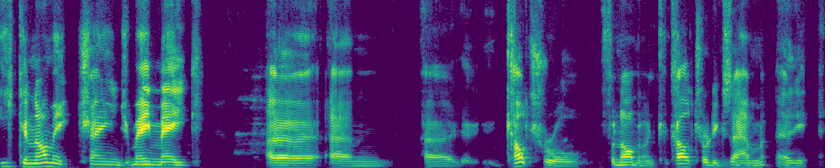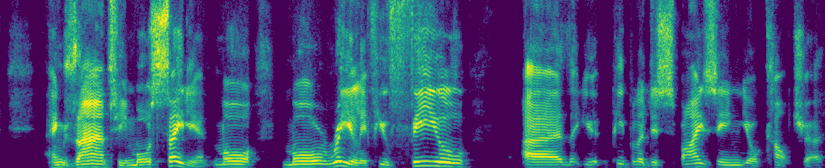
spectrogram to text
economic change may make uh, um, uh, cultural phenomenon, cultural exam, uh, anxiety more salient, more more real. If you feel uh, that you people are despising your culture,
